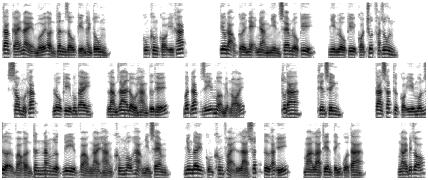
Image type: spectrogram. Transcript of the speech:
ta cái này mới ẩn thân giấu kín hành tung cũng không có ý khác. Tiêu đạo cười nhẹ nhàng nhìn xem lộ kỳ, nhìn lộ kỳ có chút phát run. Sau một khắc, lộ kỳ buông tay, làm ra đầu hàng tư thế, bất đắc dĩ mở miệng nói, tốt ta, thiên sinh. Ta xác thực có ý muốn dựa vào ẩn thân năng lực đi vào ngài hàng không mẫu hạm nhìn xem, nhưng đây cũng không phải là xuất từ ác ý, mà là thiên tính của ta. Ngài biết rõ,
